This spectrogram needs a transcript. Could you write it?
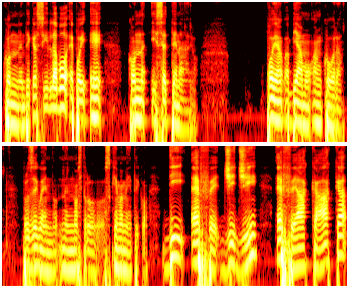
con il decasillabo e poi E con il settenario. Poi abbiamo ancora, proseguendo nel nostro schema metrico, DFGG, FHH,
